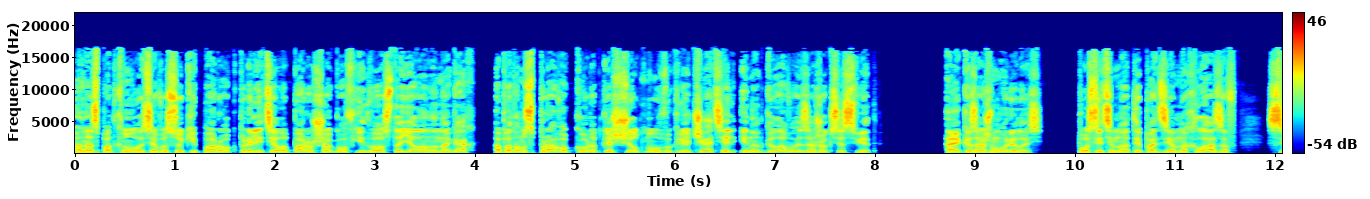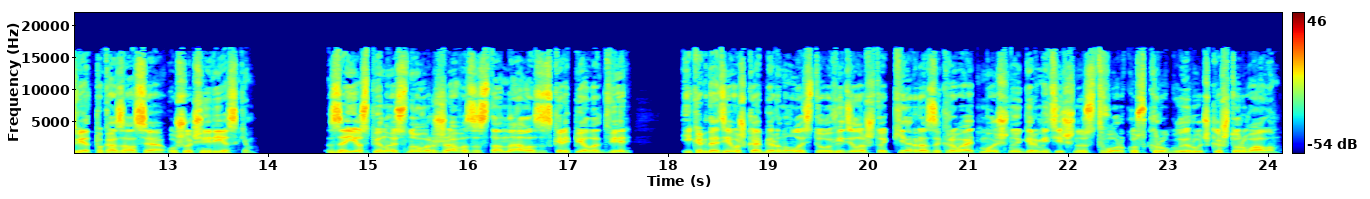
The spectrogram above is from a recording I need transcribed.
Она споткнулась о высокий порог, пролетела пару шагов, едва устояла на ногах, а потом справа коротко щелкнул выключатель, и над головой зажегся свет. Айка зажмурилась. После темноты подземных лазов свет показался уж очень резким. За ее спиной снова ржаво застонала, заскрипела дверь, и когда девушка обернулась, то увидела, что Керра закрывает мощную герметичную створку с круглой ручкой-штурвалом.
